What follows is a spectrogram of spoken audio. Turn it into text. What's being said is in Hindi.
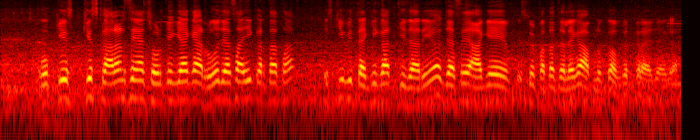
वो किस किस कारण से यहाँ छोड़ के गया, क्या रोज़ ऐसा ही करता था, इसकी भी तहकीकात की जा रही है और जैसे आगे इसमें पता चलेगा, आप लोग को अवगत कराया जाएगा।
